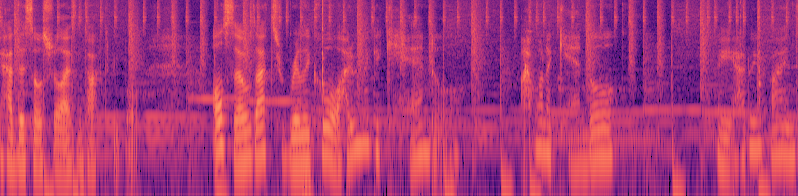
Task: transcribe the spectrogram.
had to socialize and talk to people. Also, that's really cool. How do we make a candle? I want a candle. Wait, how do we find...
